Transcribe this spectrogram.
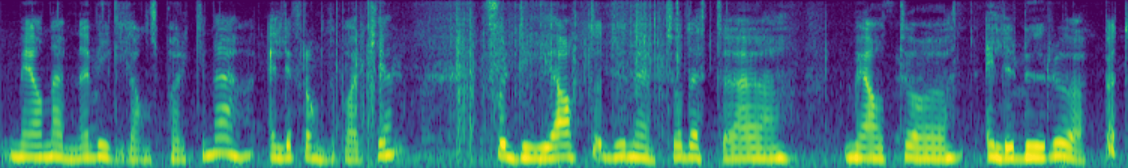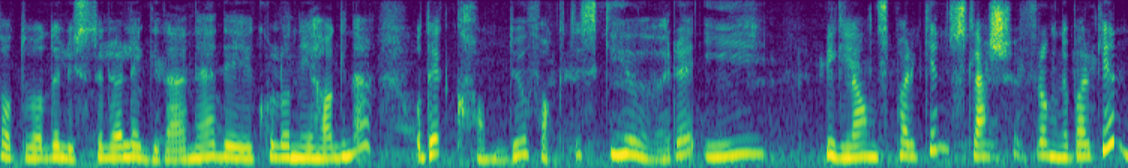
med å nevne Vigelandsparken, eller Frognerparken. Fordi at du nevnte jo dette med at du Eller du røpet at du hadde lyst til å legge deg ned i kolonihagene. Og det kan du jo faktisk gjøre i Vigelandsparken slash Frognerparken.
